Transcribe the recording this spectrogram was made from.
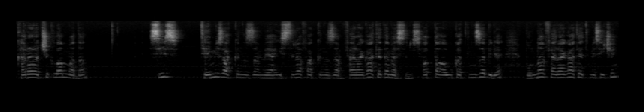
karar açıklanmadan siz temiz hakkınızdan veya istinaf hakkınızdan feragat edemezsiniz. Hatta avukatınıza bile bundan feragat etmesi için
